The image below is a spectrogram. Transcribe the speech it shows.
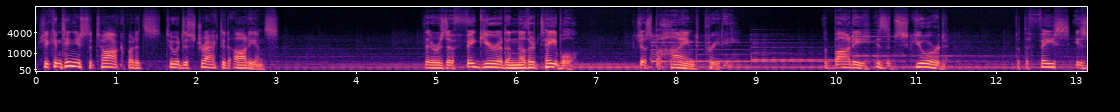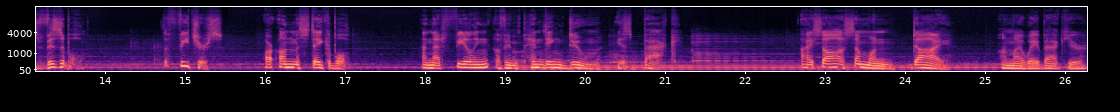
She continues to talk, but it's to a distracted audience. There is a figure at another table, just behind Preeti. The body is obscured, but the face is visible. The features are unmistakable, and that feeling of impending doom is back. I saw someone die on my way back here.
